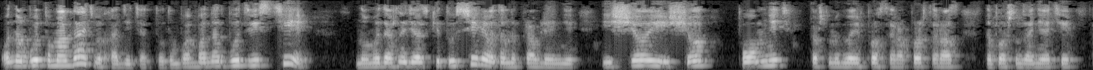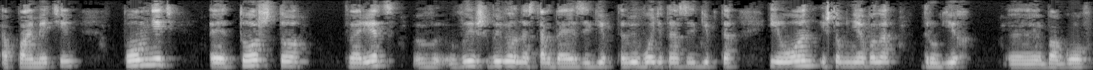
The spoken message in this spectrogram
он нам будет помогать выходить оттуда, он нас будет вести. Но мы должны делать какие-то усилия в этом направлении. Еще и еще помнить то, что мы говорили в в прошлый раз на прошлом занятии о памяти. Помнить э, то, что Творец вывел нас тогда из Египта, выводит нас из Египта, и Он, и чтобы не было других э, богов,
